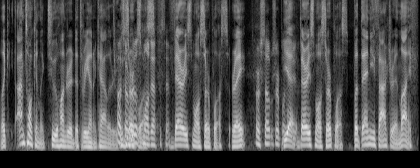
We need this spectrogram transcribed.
like I'm talking like 200 to 300 calories. Oh, it's a real surplus. small deficit. Very small surplus, right? or sur- surplus. Yeah, too. very small surplus. But then you factor in life.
